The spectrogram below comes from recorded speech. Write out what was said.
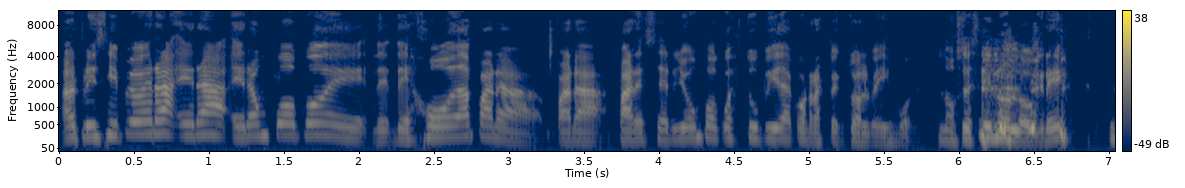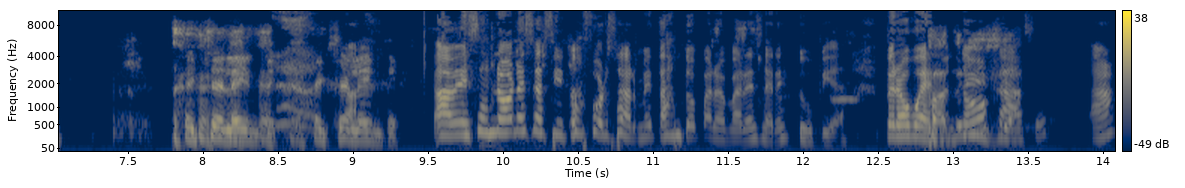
Al principio era, era, era un poco de, de, de joda para, para parecer yo un poco estúpida con respecto al béisbol. No sé si lo logré. Excelente, excelente. A veces no necesito esforzarme tanto para parecer estúpida. Pero bueno, en todo Patricia. caso. ¿ah?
